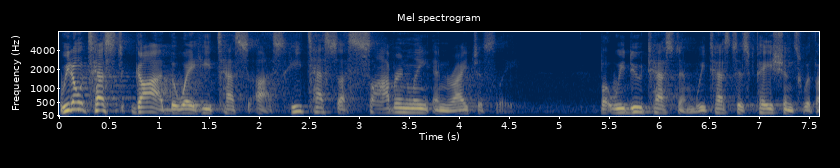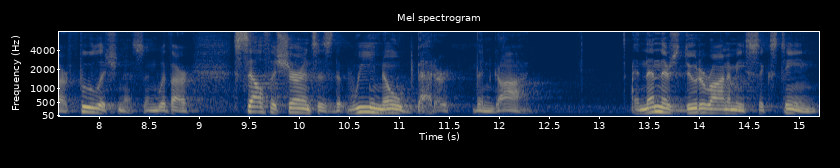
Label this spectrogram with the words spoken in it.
We don't test God the way he tests us, he tests us sovereignly and righteously. But we do test him. We test his patience with our foolishness and with our self assurances that we know better than God. And then there's Deuteronomy 16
